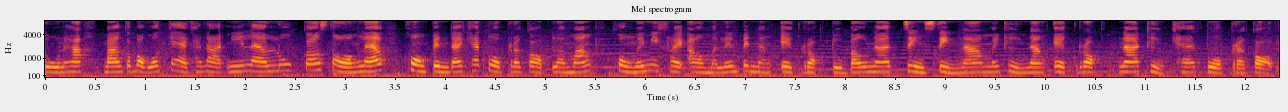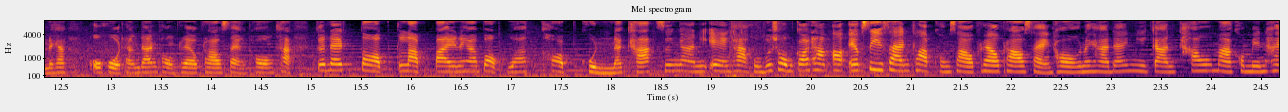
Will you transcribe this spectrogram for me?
ดูนะคะ บางก็บอกว่าแก่ขนาดนี้แล้วลูกก็สองแล้ว คงเป็นได้แค่ตัวประกอบละมั้ง คงไม่มีใครเอามาเล่นเป็นนางเอกหรอกดูเบ้าหน้าจริงสินหน้าไม่ถึงนางเอกหรอกหน้าถึงแค่ตัวประกอบนะคะ โอ้โห ทางด้านของแพรวพราวแสงทองค่ะ ก็ได้ตอบกลับไปนะคะ บอกว่าขอบคุณนะคะ ซึ่งงานนี้เองค่ะ คุณผู้ชมก็ทำเอา FC แฟนคลับของสาวแพรวพราวแสงทองนะคะ ได้มีการเข้ามาคอมเมนต์ให้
